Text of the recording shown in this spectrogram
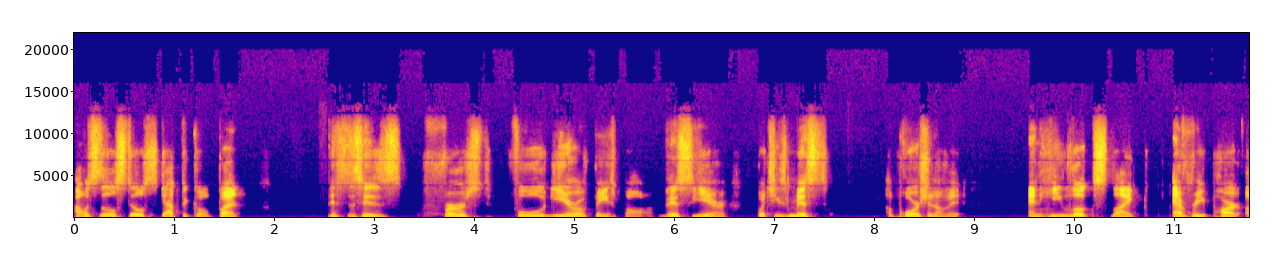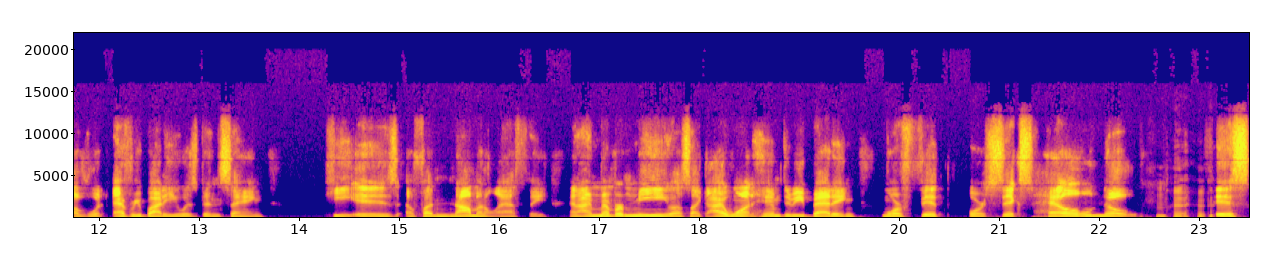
I was still still skeptical, but this is his first full year of baseball this year, which he's missed a portion of it, and he looks like every part of what everybody has been saying. He is a phenomenal athlete. And I remember me, I was like, I want him to be batting more fifth or sixth. Hell no. this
